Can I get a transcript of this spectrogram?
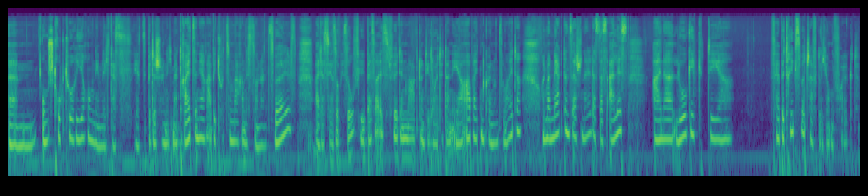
ähm, Umstrukturierung, nämlich dass jetzt bitteschön nicht mehr 13 Jahre Abitur zu machen ist, sondern 12, weil das ja sowieso viel besser ist für den Markt und die Leute dann eher arbeiten können und so weiter. Und man merkt dann sehr schnell, dass das alles einer Logik der Verbetriebswirtschaftlichung folgt.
